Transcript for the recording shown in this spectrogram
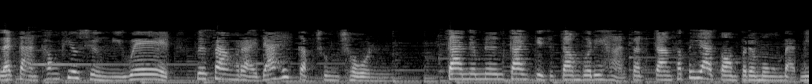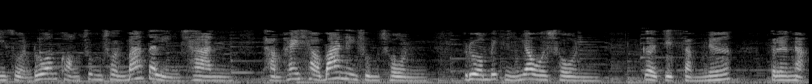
และการท่องเที่ยวเชิงนิเวศ เพื่อสร้างรายได้ให้กับชุมชน การดำเนินการกิจกรรมบริหารจัดการทรัพยากรประมงแบบมีส่วนร่วมของชุมชนบ้านตลิ่งชันทำให้ชาวบ้านในชุมชน รวมไปถึงเยาวชน เกิดจิตสำนึก ตระหนัก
